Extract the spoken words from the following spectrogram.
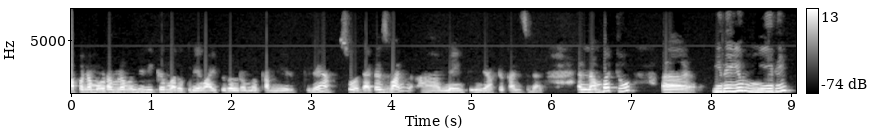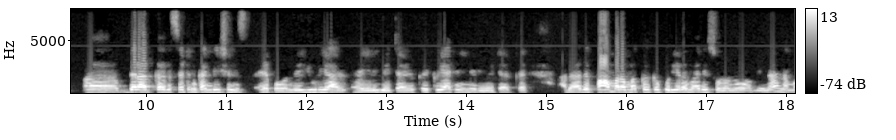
அப்போ நம்ம உடம்புல வந்து வீக்கம் வரக்கூடிய வாய்ப்புகள் ரொம்ப கம்மி இருக்கு இல்லையா? So that is one main thing you to consider and number two இதையும் மீறி தெர் ஆர் சர்டன் கண்டிஷன்ஸ் இப்போ வந்து யூரியா எலிவேட்டர் uh, இருக்கு கிரியாட்டின் எலிவேட்டர் இருக்கு. அதாவது பாமர மக்களுக்கு புரியற மாதிரி சொல்லணும் அப்படின்னா நம்ம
